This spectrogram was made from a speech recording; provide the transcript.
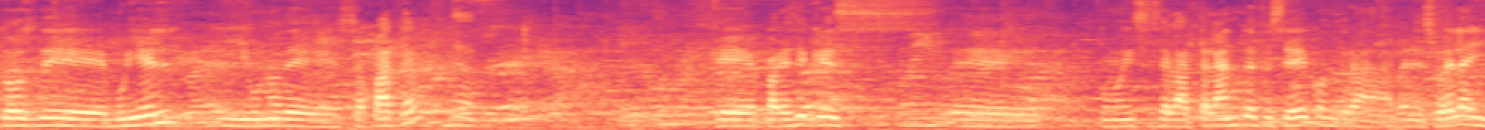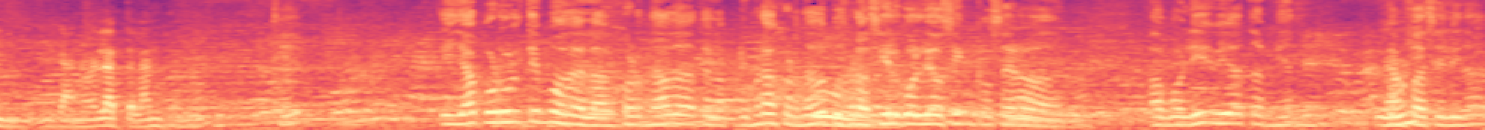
dos de Muriel y uno de Zapata, que parece que es, eh, como dices, el Atalanta FC contra Venezuela y, y ganó el Atalanta, ¿no? Y ya por último de la jornada, de la primera jornada, pues Brasil goleó 5-0 a, a Bolivia también La con facilidad.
